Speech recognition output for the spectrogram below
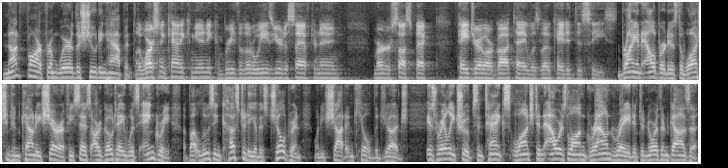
not far from where the shooting happened. The Washington County community can breathe a little easier this afternoon. Murder suspect Pedro Argote was located deceased. Brian Albert is the Washington County Sheriff. He says Argote was angry about losing custody of his children when he shot and killed the judge. Israeli troops and tanks launched an hours long ground raid into northern Gaza.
